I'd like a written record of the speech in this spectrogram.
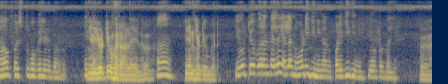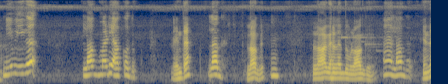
ನಾವು ಫಸ್ಟ್ ಮೊಬೈಲ್ ಹಿಡಿದವರು. ನೀವು ಯೂಟ್ಯೂಬರ್ ಆಳೆ ಇದು. ಹಾಂ. ಏನು ಯೂಟ್ಯೂಬರ್ ಯೂಟ್ಯೂಬರ್ ಅಂತ ಹೇಳಿದ್ರೆ ಎಲ್ಲ ನೋಡಿದ್ದೀನಿ ನಾನು ಪಳಗಿದ್ದೀನಿ ಯೂಟ್ಯೂಬಲ್ಲಿ ನೀವು ಈಗ ಲಾಗ್ ಮಾಡಿ ಹಾಕೋದು. ಎಂತ? ಲಾಗ್ ಲಾಗ್ ಲಾಗ್ ಅಲ್ಲದ್ದು ಅಲ್ಲದು ವ್ಲಾಗ್ ಹಾಂ ಲಾಗ್ ಎಂತ?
